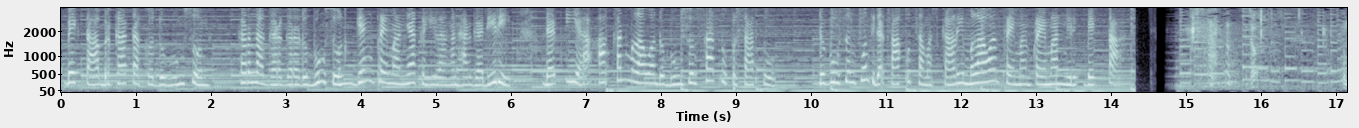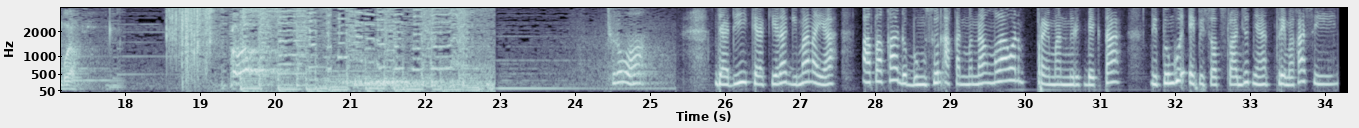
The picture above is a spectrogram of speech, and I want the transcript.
Bekta berkata ke De Bungsun, karena gara-gara De Bungsun, geng premannya kehilangan harga diri dan ia akan melawan De Bungsun satu persatu. De Bungsun pun tidak takut sama sekali melawan preman-preman milik Bekta. 그 Oh. Jadi kira-kira gimana ya? Apakah The Bungsun akan menang melawan preman milik Bekta? Ditunggu episode selanjutnya. Terima kasih.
